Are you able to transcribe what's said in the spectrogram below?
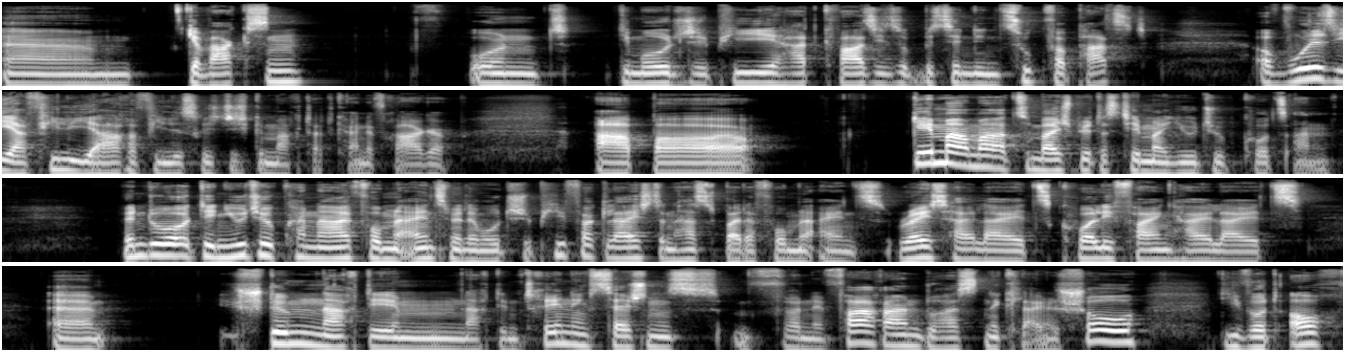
ähm, gewachsen und die MotoGP hat quasi so ein bisschen den Zug verpasst, obwohl sie ja viele Jahre vieles richtig gemacht hat, keine Frage. Aber gehen wir mal zum Beispiel das Thema YouTube kurz an. Wenn du den YouTube-Kanal Formel 1 mit der MotoGP vergleichst, dann hast du bei der Formel 1 Race Highlights, Qualifying Highlights, ähm, Stimmen nach dem, nach den Trainingssessions von den Fahrern, du hast eine kleine Show, die wird auch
